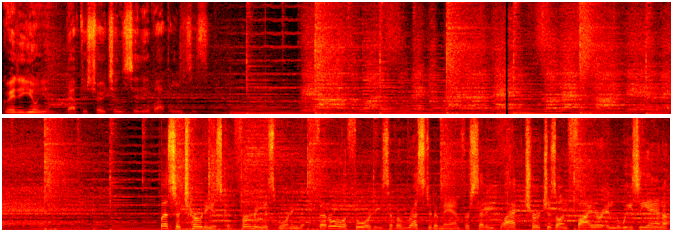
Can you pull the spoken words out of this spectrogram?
Greater Union Baptist Church in the city of Opelousas. U.S. Attorney is confirming this morning that federal authorities have arrested a man for setting black churches on fire in Louisiana.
